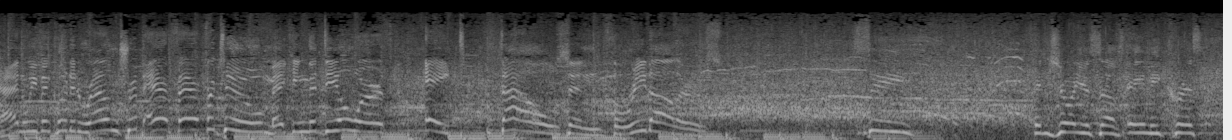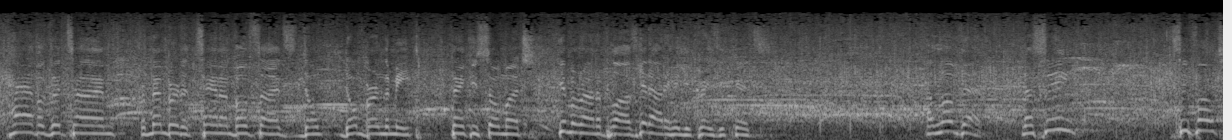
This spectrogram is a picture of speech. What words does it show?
And we've included round-trip airfare for two, making the deal worth $8,003. See, enjoy yourselves. Amy, Chris, have a good time. Remember to tan on both sides. Don't, don't burn the meat. Thank you so much. Give them a round of applause. Get out of here, you crazy kids. I love that. Now see, see folks,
